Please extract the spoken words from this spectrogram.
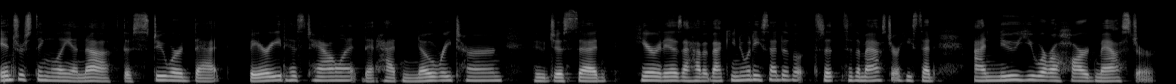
interestingly enough, the steward that buried his talent, that had no return, who just said, Here it is, I have it back. You know what he said to the, to, to the master? He said, I knew you were a hard master.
